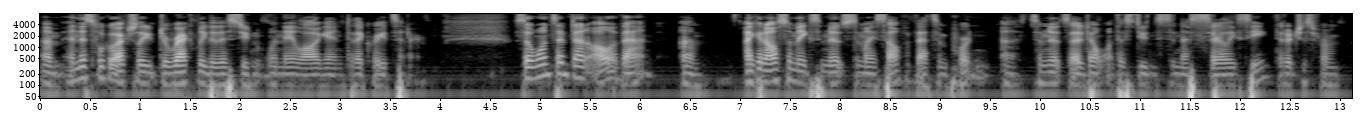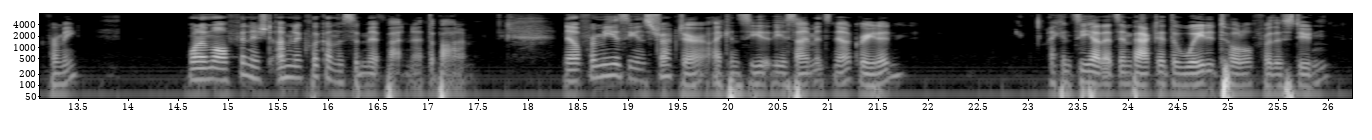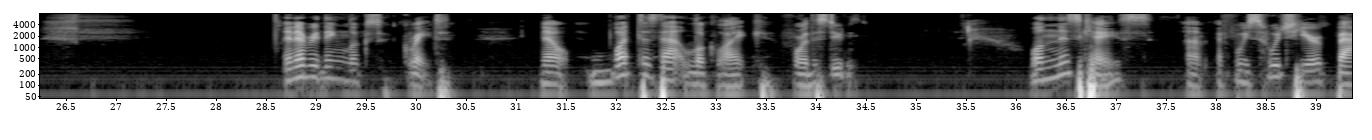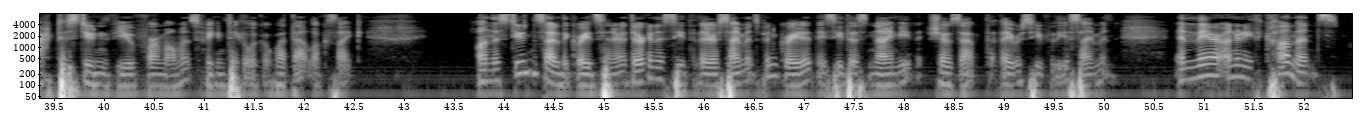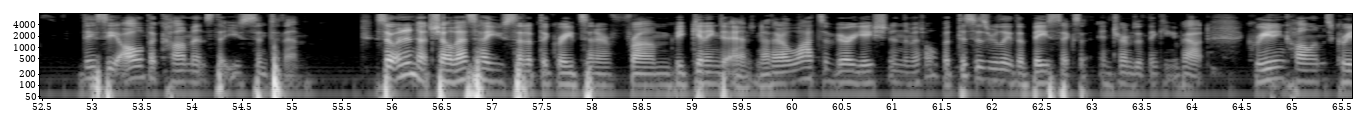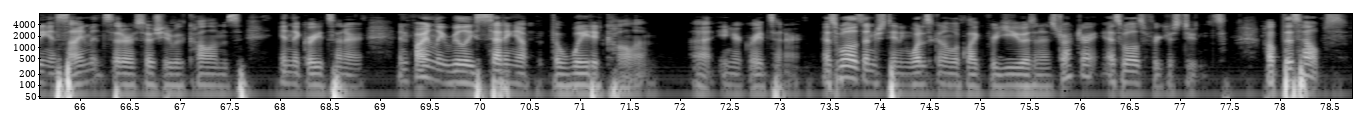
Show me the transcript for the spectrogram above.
Um, and this will go actually directly to the student when they log in to the Grade Center. So once I've done all of that, um, I can also make some notes to myself if that's important, uh, some notes that I don't want the students to necessarily see that are just from for me. When I'm all finished, I'm going to click on the Submit button at the bottom. Now for me as the instructor, I can see that the assignment's now graded. I can see how that's impacted the weighted total for the student and everything looks great. Now, what does that look like for the student? Well, in this case, um, if we switch here back to student view for a moment so we can take a look at what that looks like. On the student side of the Grade Center, they're going to see that their assignment's been graded. They see this 90 that shows up that they received for the assignment. And there, underneath comments, they see all of the comments that you sent to them. So in a nutshell, that's how you set up the Grade Center from beginning to end. Now there are lots of variation in the middle, but this is really the basics in terms of thinking about creating columns, creating assignments that are associated with columns in the Grade Center, and finally really setting up the weighted column uh, in your Grade Center, as well as understanding what it's going to look like for you as an instructor, as well as for your students. Hope this helps.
